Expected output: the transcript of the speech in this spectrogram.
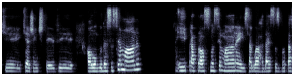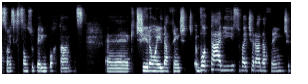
que, que a gente teve ao longo dessa semana. E para a próxima semana é isso, aguardar essas votações que são super importantes, é, que tiram aí da frente. Votar isso vai tirar da frente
